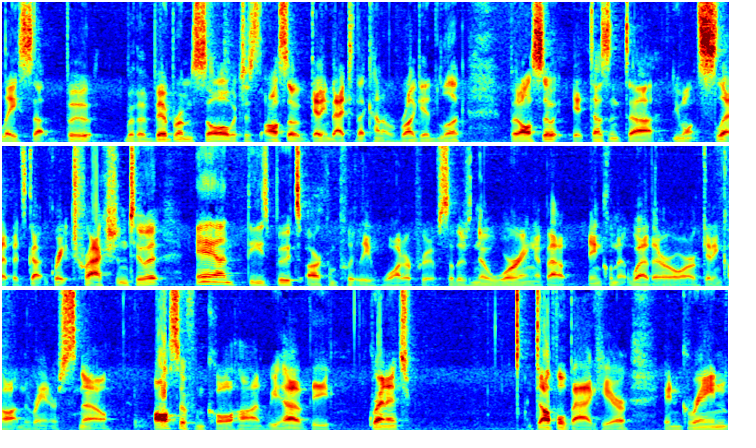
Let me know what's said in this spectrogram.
lace-up boot with a Vibram sole, which is also getting back to that kind of rugged look. But also, it doesn't, uh, you won't slip. It's got great traction to it. And these boots are completely waterproof, so there's no worrying about inclement weather or getting caught in the rain or snow. Also from Cole Haan, we have the Greenwich duffel bag here in grain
